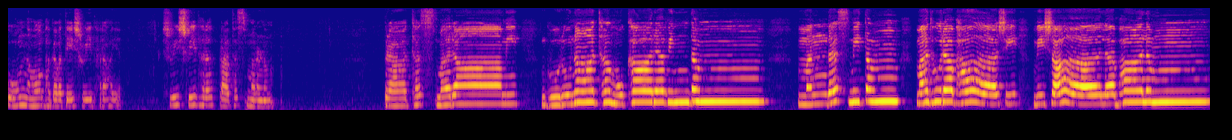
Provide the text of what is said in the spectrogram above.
ॐ नमो भगवते श्रीधराय। श्री प्रातस्मरामि प्रातः गुरुनाथमुखारविन्दं मन्दस्मितं मधुरभाषि विशालभालम्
